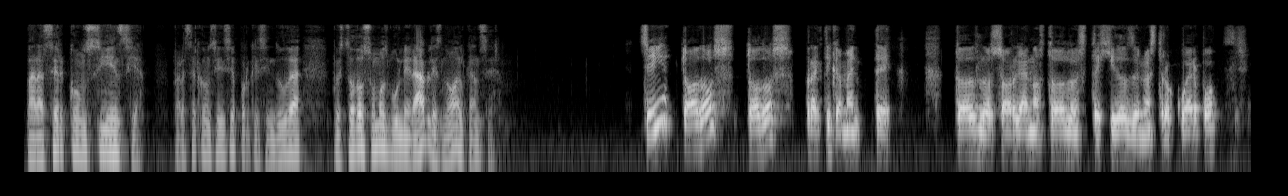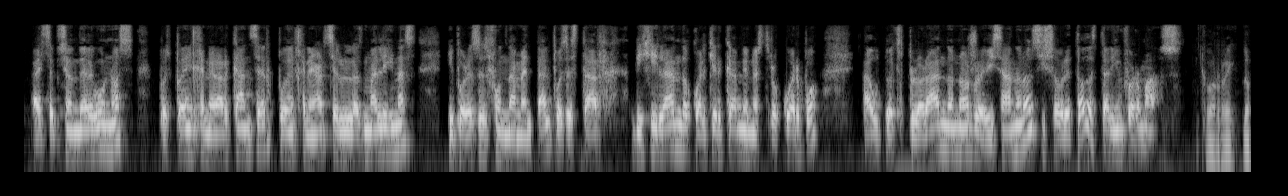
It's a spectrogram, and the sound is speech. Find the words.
para hacer conciencia, para hacer conciencia, porque sin duda, pues todos somos vulnerables, ¿no? Al cáncer. Sí, todos, todos, prácticamente todos los órganos, todos los tejidos de nuestro cuerpo, a excepción de algunos, pues pueden generar cáncer, pueden generar células malignas y por eso es fundamental pues estar vigilando cualquier cambio en nuestro cuerpo, autoexplorándonos, revisándonos y sobre todo estar informados. Correcto.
